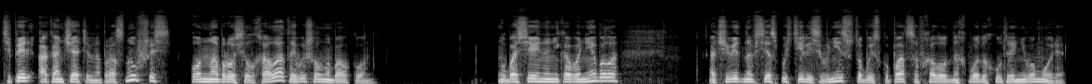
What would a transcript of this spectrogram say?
Теперь, окончательно проснувшись, он набросил халат и вышел на балкон. У бассейна никого не было. Очевидно, все спустились вниз, чтобы искупаться в холодных водах утреннего моря.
